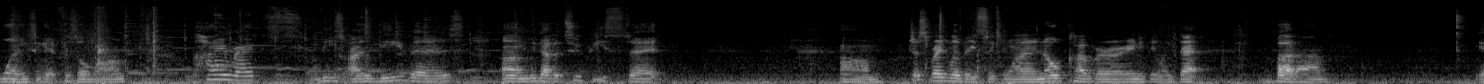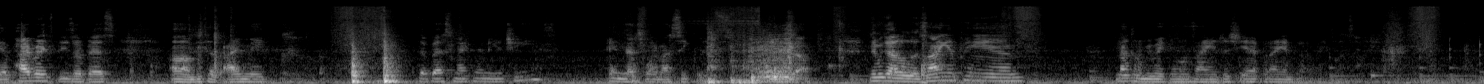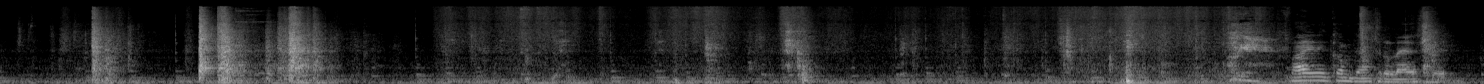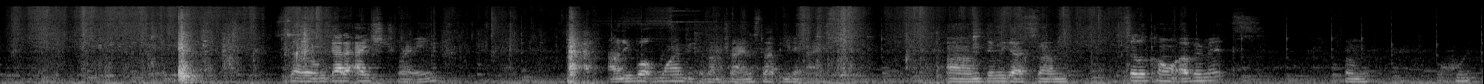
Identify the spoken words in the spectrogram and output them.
wanting to get for so long. Pyrex. These are the best. Um, we got a two-piece set. Um, just regular basic one, no cover or anything like that. But um, yeah, Pyrex. These are best um, because I make the best macaroni and cheese, and that's one of my secrets. There go. Then we got a lasagna pan. Not gonna be making lasagna just yet, but I am gonna make lasagna. Okay, finally come down to the last bit. So we got an ice tray. I only bought one because I'm trying to stop eating ice. Um, then we got some silicone oven mitts from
